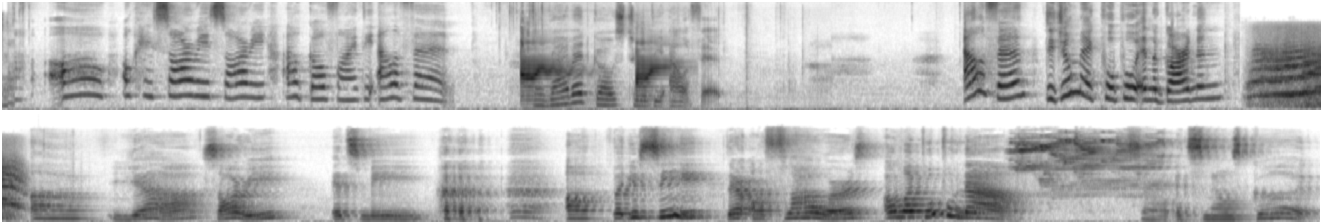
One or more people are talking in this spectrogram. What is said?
Oh, okay, sorry, sorry. I'll go find the elephant. The rabbit goes to the elephant. Elephant, did you make poo poo in the garden? Uh, yeah, sorry. it's me. uh, but you see, there are flowers on my poo now. So it smells good.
